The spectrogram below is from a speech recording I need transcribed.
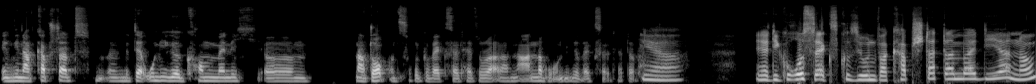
irgendwie nach Kapstadt äh, mit der Uni gekommen, wenn ich ähm, nach Dortmund zurückgewechselt hätte oder an eine andere Uni gewechselt hätte. Ja. Ja, die große Exkursion war Kapstadt dann bei dir, ne?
